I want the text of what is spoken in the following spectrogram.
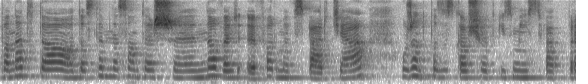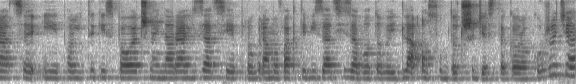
Ponadto dostępne są też e, nowe e, formy wsparcia. Urząd pozyskał środki z Ministerstwa Pracy i Polityki Społecznej na realizację programów aktywizacji zawodowej dla osób do 30 roku życia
